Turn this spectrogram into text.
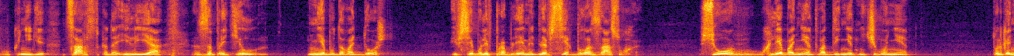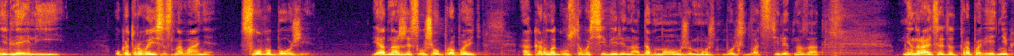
в книге «Царств», когда Илья запретил небу давать дождь. И все были в проблеме, для всех была засуха. Все, хлеба нет, воды нет, ничего нет. Только не для Ильи, у которого есть основание, Слово Божье. Я однажды слушал проповедь э, Карла Густава Северина, давно уже, может, больше 20 лет назад. Мне нравится этот проповедник,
